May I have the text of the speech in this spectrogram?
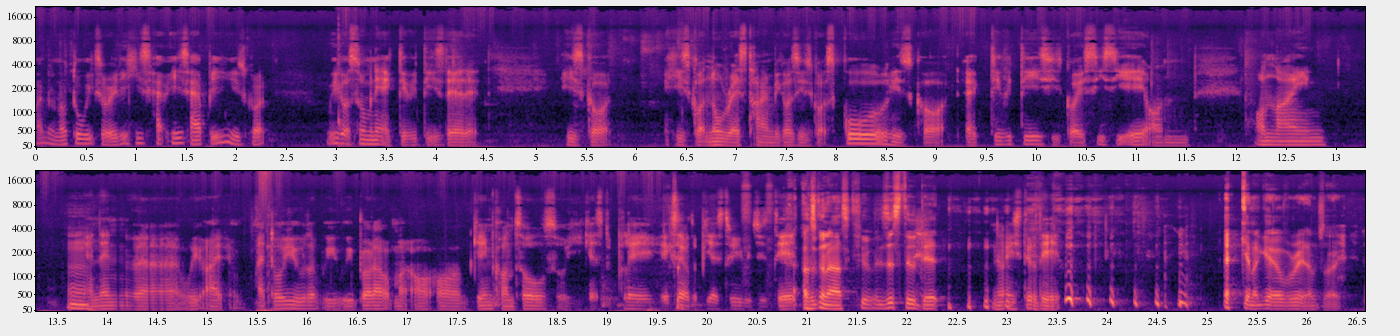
I don't know two weeks already. He's ha- he's happy. He's got we got so many activities there that he's got he's got no rest time because he's got school. He's got activities. He's got a CCA on online. Mm. And then uh, we, I, I told you that we, we brought out my our, our game console, so he gets to play. Except the PS3, which is dead. I was gonna ask you, is it still dead? No, he's still dead. I cannot get over it. I'm sorry.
